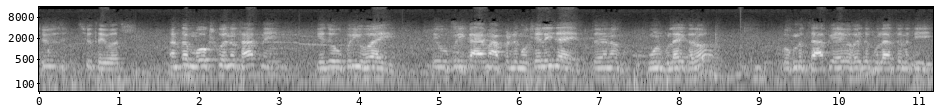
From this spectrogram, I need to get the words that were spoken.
શું શું થયું? અને તો મોક્ષ કોઈનો થાત નહીં. કે જો ઉપરી હોય, તે ઉપરી કાયમ આપણને મોક્ષે લઈ જાય, તો એનો ગુણ ભૂલાય ખરો? કોકનો ચા પીવાયો હોય તો ભૂલાતો નથી.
